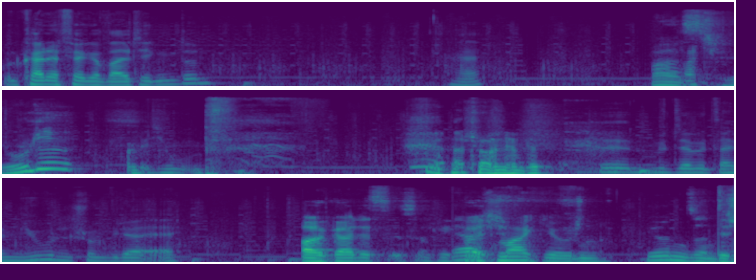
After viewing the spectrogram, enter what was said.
Und keine vergewaltigenden. Was? Jude? Ju- mit, mit seinem Juden schon wieder, ey. Oh Gott, das ist irgendwie Ja, ich mag Juden. Juden sind Das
